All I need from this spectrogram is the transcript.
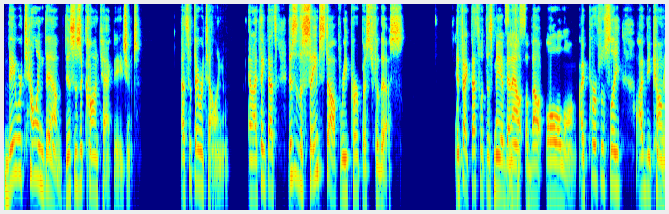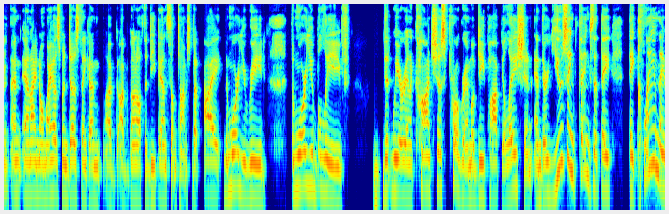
They were telling them this is a contact agent. That's what they were telling them. And I think that's this is the same stuff repurposed for this. In fact, that's what this may have been out about all along. I purposely, I've become, right. and, and I know my husband does think I'm, I've, I've gone off the deep end sometimes, but I, the more you read, the more you believe that we are in a conscious program of depopulation and they're using things that they they claim they,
